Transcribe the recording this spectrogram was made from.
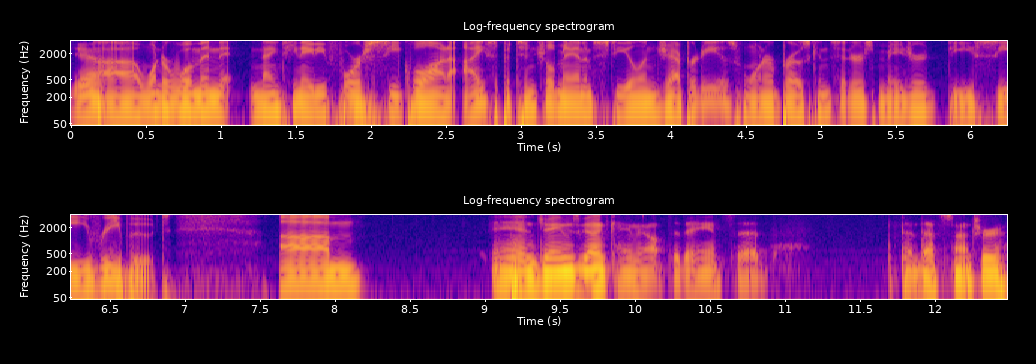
Yeah. Uh, Wonder Woman 1984 sequel on ice, potential Man of Steel in jeopardy as Warner Bros. considers major DC reboot. Um, and James Gunn came out today and said that that's not true.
